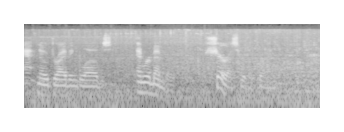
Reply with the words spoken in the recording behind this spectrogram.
at No Driving Gloves, and remember, share us with a friend.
